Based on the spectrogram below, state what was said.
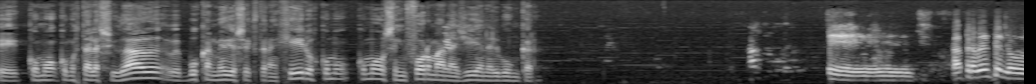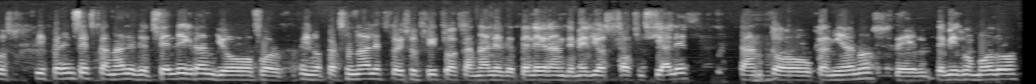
eh, cómo, cómo, está la ciudad? ¿Buscan medios extranjeros? ¿Cómo, cómo se informan allí en el búnker? Eh, a través de los diferentes canales de Telegram, yo por, en lo personal estoy suscrito a canales de Telegram de medios oficiales, tanto ucranianos, del mismo modo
